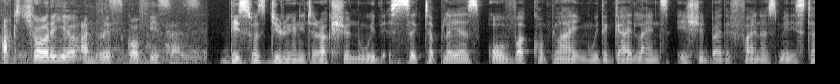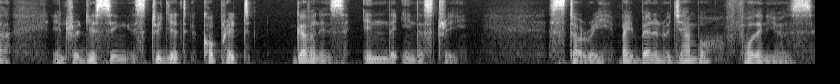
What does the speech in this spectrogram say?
actuarial and risk officers. This was during an interaction with sector players over complying with the guidelines issued by the finance minister introducing stringent corporate governance in the industry. Story by Benon Ojambo for the news.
